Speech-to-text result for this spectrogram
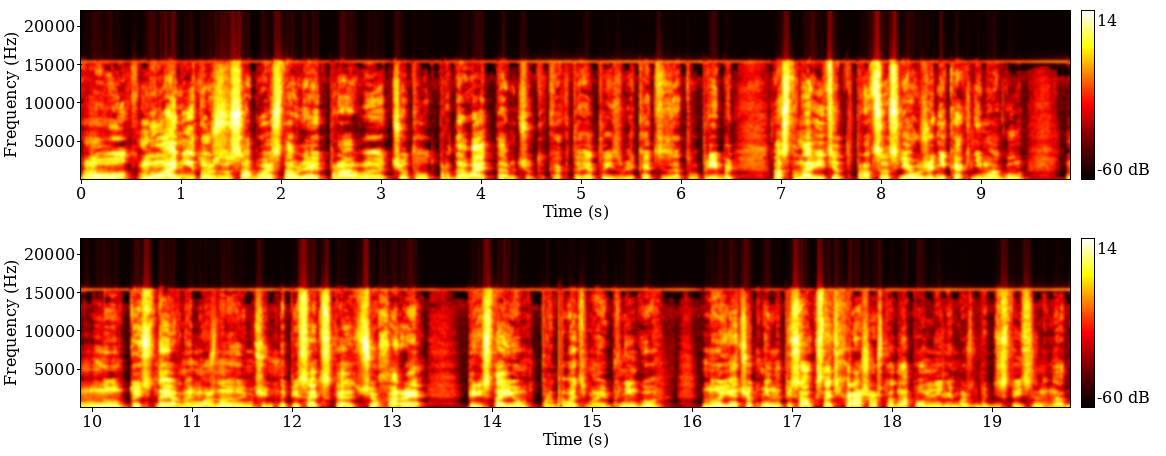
ну, вот. Ну, они тоже за собой оставляют право что-то вот продавать, там, что-то как-то это, извлекать из этого прибыль. Остановить этот процесс я уже никак не могу. Ну, то есть, наверное, можно им что-нибудь написать, сказать, все, харе, перестаем продавать мою книгу, но я что-то не написал. Кстати, хорошо, что напомнили. Может быть, действительно надо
